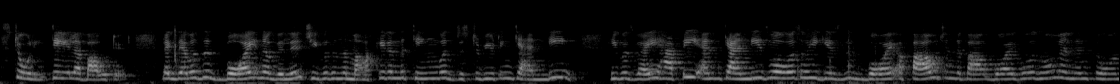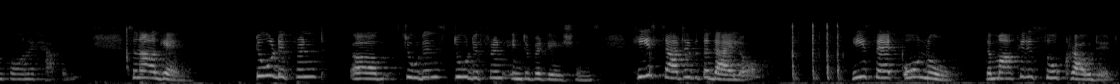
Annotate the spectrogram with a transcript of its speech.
story tale about it. Like there was this boy in a village he was in the market and the king was distributing candies. He was very happy and candies were over so he gives this boy a pouch and the boy goes home and then so on so on it happens. So now again two different um, students two different interpretations. He started with a dialogue. He said oh no the market is so crowded.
